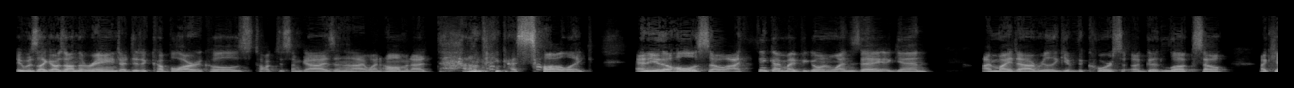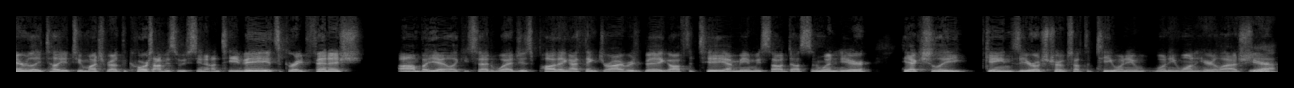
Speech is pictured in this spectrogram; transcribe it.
it was like I was on the range. I did a couple articles, talked to some guys, and then I went home. And I, I don't think I saw like any of the holes. So I think I might be going Wednesday again. I might uh, really give the course a good look. So I can't really tell you too much about the course. Obviously, we've seen it on TV. It's a great finish. Um, but yeah, like you said, wedges, putting. I think driver's big off the tee. I mean, we saw Dustin win here. He actually gained zero strokes off the tee when he when he won here last year. Yeah.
